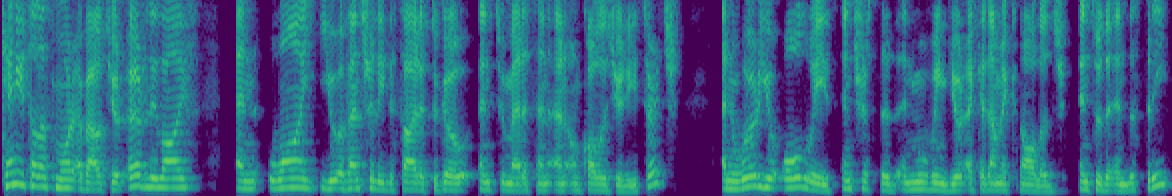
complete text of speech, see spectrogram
Can you tell us more about your early life and why you eventually decided to go into medicine and oncology research? And were you always interested in moving your academic knowledge into the industry?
